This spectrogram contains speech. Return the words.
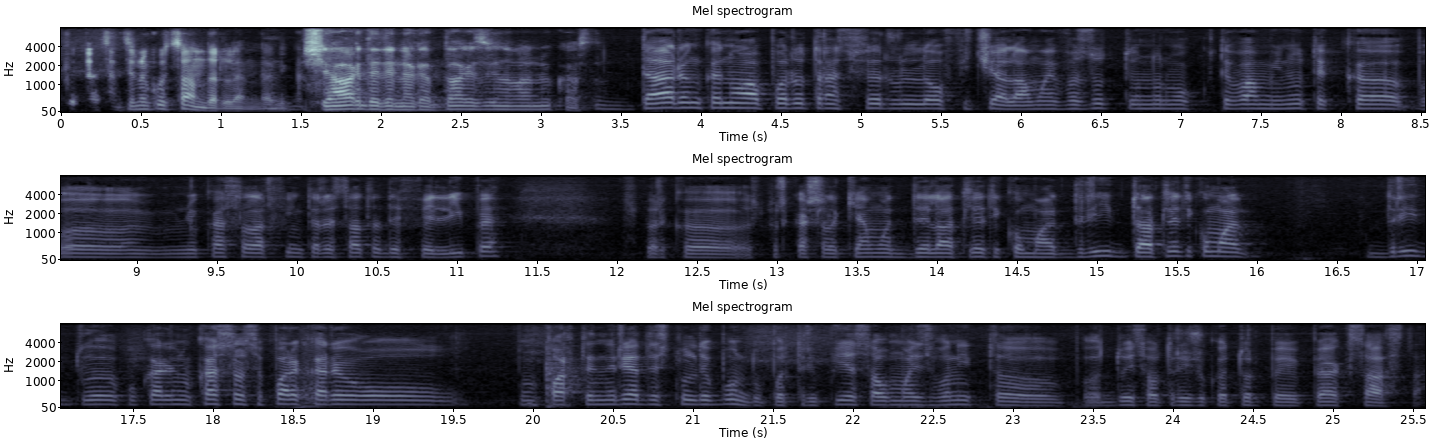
putea să țină cu Sunderland. Adică. Și arde de nerăbdare să vină la Newcastle. Dar încă nu a apărut transferul oficial. Am mai văzut în urmă cu câteva minute că uh, Newcastle ar fi interesată de Felipe. Sper că, sper că așa-l cheamă, de la Atletico Madrid. Atletico Madrid Madrid cu care Newcastle se pare că are o, un parteneriat destul de bun. După Tripie s-au mai zvonit uh, doi sau trei jucători pe, pe axa asta.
